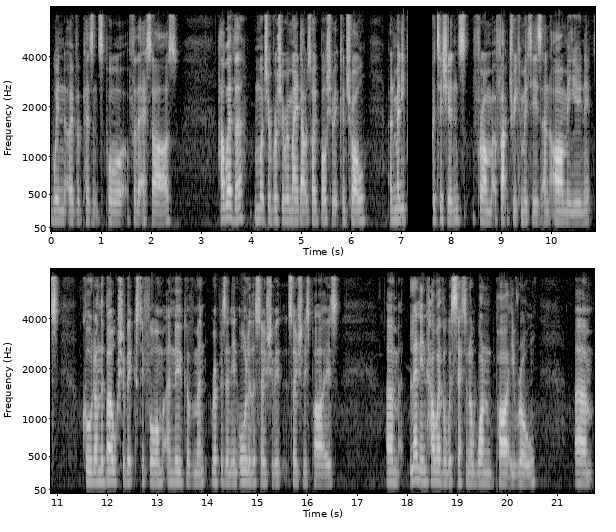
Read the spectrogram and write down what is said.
win over peasant support for the SRs. However, much of Russia remained outside Bolshevik control, and many petitions from factory committees and army units called on the Bolsheviks to form a new government representing all of the socialist parties. Um, Lenin, however, was set on a one-party rule, um,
